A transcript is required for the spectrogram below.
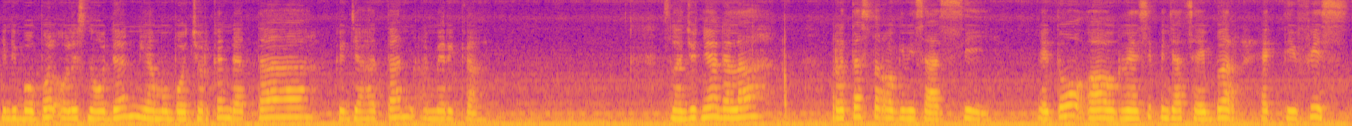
yang dibobol oleh Snowden yang membocorkan data kejahatan Amerika. Selanjutnya adalah peretas terorganisasi, yaitu uh, organisasi penjahat cyber, aktivis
